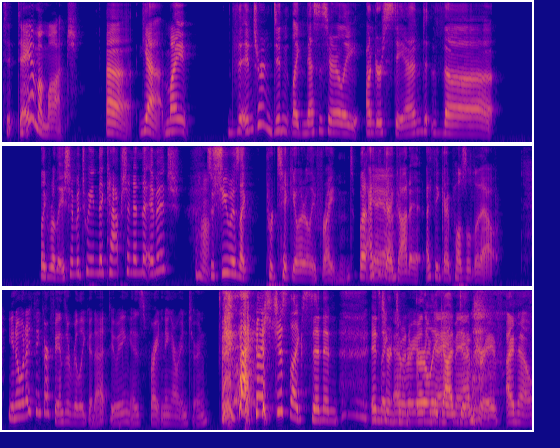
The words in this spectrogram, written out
Today, I'm a Monch. Uh yeah my the intern didn't like necessarily understand the like relation between the caption and the image Uh-huh. so she was like particularly frightened but i Yeah, think yeah. i got it i think i puzzled it out You know what I think our fans are really good at doing is frightening our intern. it's just like sending It's like intern to an early day, goddamn man. grave i know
